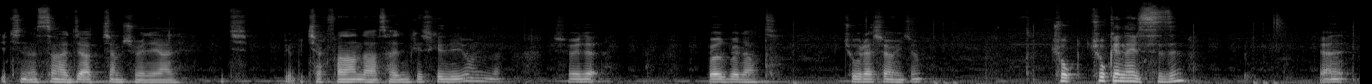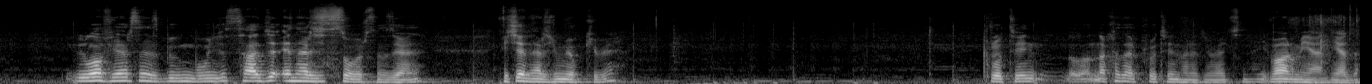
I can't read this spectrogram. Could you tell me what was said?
içine sadece atacağım şöyle yani. Hiç bir bıçak falan da alsaydım keşke diyorum da. Şöyle böl böl at. Hiç uğraşamayacağım. Çok çok enerjisizim. Yani yulaf yerseniz bir gün boyunca sadece enerjisiz olursunuz yani. Hiç enerjim yok gibi. Protein ne kadar protein var acaba içinde? Var mı yani ya da?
